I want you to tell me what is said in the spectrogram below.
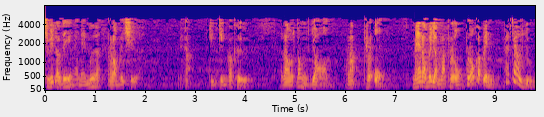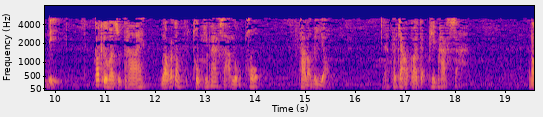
ชีวิตเราได้ยังไงในเมื่อเราไม่เชื่อนะครับ จริง ๆก็คือเราต้องยอมรับพระองค์ แม้เราไม่ยอมรับพระองค์ พระองค์ก็เป็นพระเจ้าอยู่ดี ก็คือวันสุดท้ายเราก็ต้องถูกพิพากษาลงโทษ ถ้าเราไม่ยอมพระเจ้าก็จะพิพากษา เรา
